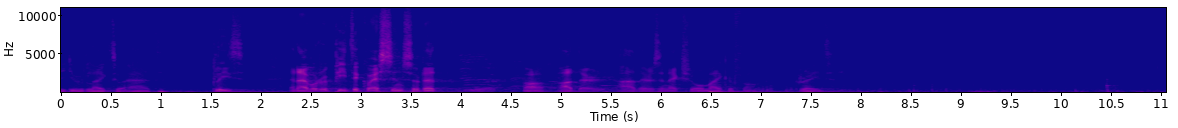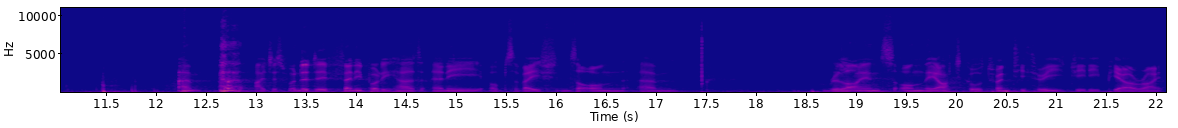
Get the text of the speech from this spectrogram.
that you would like to add? Please. And I will repeat the question so that uh, ah, there, ah, there's an actual microphone. Great. Um, I just wondered if anybody had any observations on um, reliance on the Article 23 GDPR right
